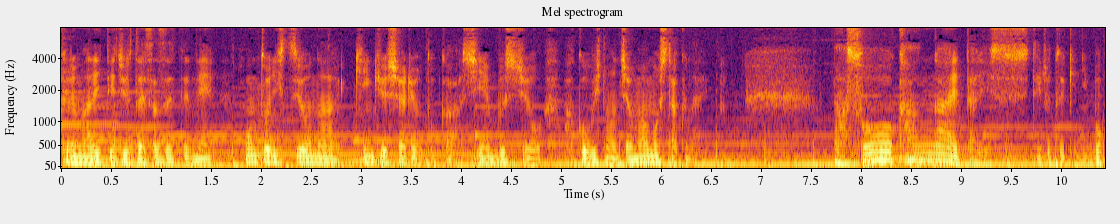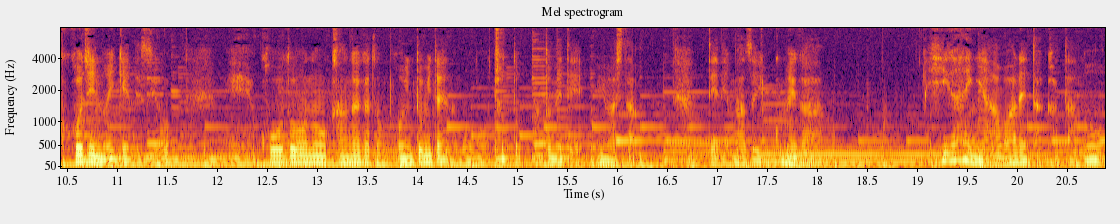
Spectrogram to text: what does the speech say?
車で行って渋滞させてね本当に必要な緊急車両とか支援物資を運ぶ人の邪魔もしたくない。まあそう考えたりしてる時に僕個人の意見ですよ、えー、行動の考え方のポイントみたいなものをちょっとまとめてみました。でねまず1個目が被害に遭われた方の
